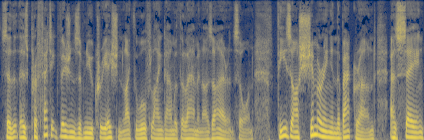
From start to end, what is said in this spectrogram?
so that those prophetic visions of new creation, like the wolf lying down with the lamb in Isaiah and so on, these are shimmering in the background as saying,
